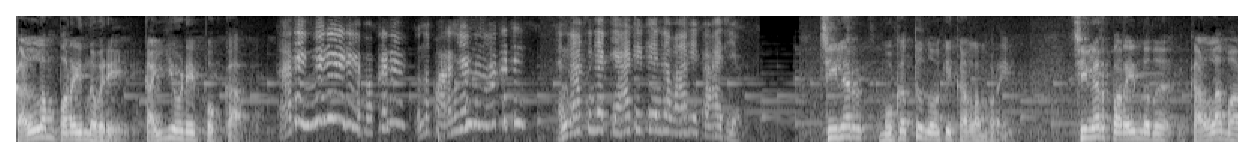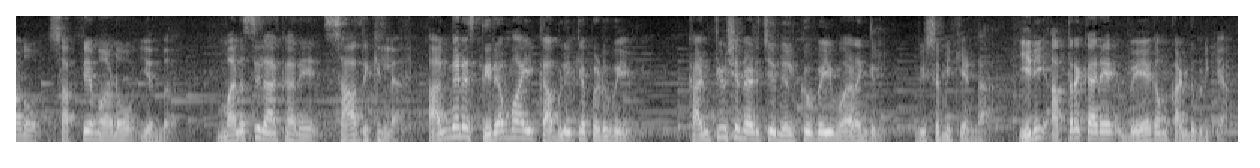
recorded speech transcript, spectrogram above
കള്ളം പറയുന്നവരെ കയ്യോടെ പൊക്കാം. ചിലർ മുഖത്തു നോക്കി കള്ളം പറയും. ചിലർ പറയുന്നത് കള്ളമാണോ സത്യമാണോ എന്ന് മനസ്സിലാക്കാനേ സാധിക്കില്ല. അങ്ങനെ സ്ഥിരമായി കബളിക്കപ്പെടുകയും കൺഫ്യൂഷൻ അടിച്ച് നിൽക്കുകയുമാണെങ്കിൽ വിഷമിക്കേണ്ട. ഇനി അത്രക്കാരെ വേഗം കണ്ടുപിടിക്കാം.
